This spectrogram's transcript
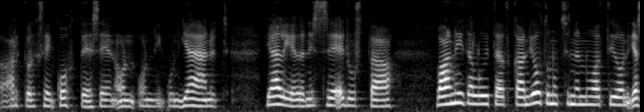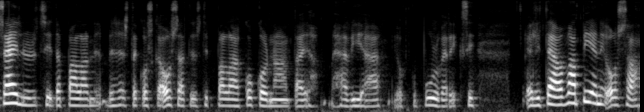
arkeologiseen kohteeseen on, on niin kuin jäänyt jäljellä, niin se edustaa vaan niitä luita, jotka on joutunut sinne nuotioon ja säilynyt siitä palamisesta, koska osa tietysti palaa kokonaan tai häviää joku pulveriksi. Eli tämä on vain pieni osa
